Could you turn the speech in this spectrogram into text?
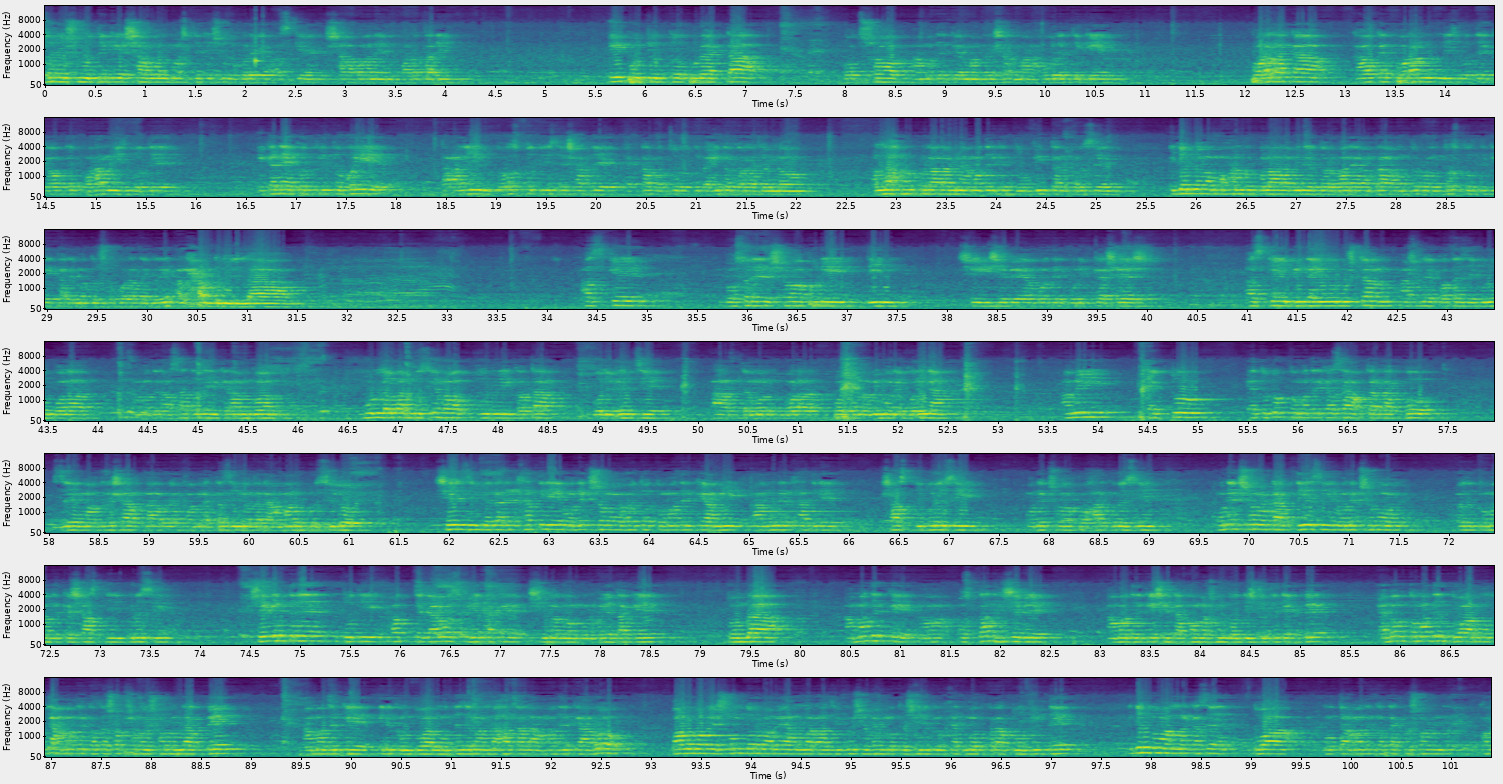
বছরের শুরু থেকে শ্রাবণ মাস থেকে শুরু করে আজকে শাবানের বারো তারিখ, এই পর্যন্ত পুরো একটা উৎসব আমাদেরকে মাদ্রাসার মাহবুলের থেকে পড়ালেখা, কাউকে পড়ানোর নিজবতে কাউকে পড়ার নিজবতে এখানে একত্রিত হয়ে তালিম, দরস্ত দৃশ্যের সাথে একটা বছর অতিবাহিত করার জন্য আল্লাহ রব্বুল আলমিন আমাদেরকে তৌফিক দান করেছেন। এই জন্য মহান রব্বুল আলমিনের দরবারে আমরা অন্তর অন্তঃস্থল থেকে কালিমাত শুকর আদায় করি। আলহামদুলিল্লাহ। আজকে বছরের সমাপনী দিন, সেই হিসেবে আমাদের পরীক্ষা শেষ। আজকে বিদায়ী অনুষ্ঠান, আসলে কথা যেগুলো বলা আমাদের আসাদের গ্রামগণ, মূল্যবান নসিহত, জরুরি কথা বলে ফেলছে, আর তেমন বলার প্রয়োজন আমি মনে করি না। আমি একটু এতটুকু তোমাদের কাছে আবদার রাখব যে মাদ্রাসা দারুল ইসলামের একটা জিম্মেদারি আমার উপর ছিল। সেই জিম্মেদারির খাতিরে অনেক সময় হয়তো তোমাদেরকে আমি কানুনের খাতিরে শাস্তি করেছি, অনেক সময় প্রহার করেছি, অনেক সময় ডাক দিয়েছি, অনেক সময় হয়তো তোমাদেরকে শাস্তি করেছি। সেক্ষেত্রে যদি হত্যা জাওয়াজ হয়ে থাকে, সীমা লঙ্ঘন হয়ে থাকে, তোমরা আমাদেরকে ওস্তাদ হিসেবে আমাদেরকে সেটা ক্ষমা সুন্দর দৃষ্টিতে দেখবে। এবং তোমাদের দোয়ার মধ্যে আমাদের কথা সবসময় স্মরণ রাখবে। আমাদেরকে এরকম দোয়ার মধ্যে যেন আল্লাহ তাআলা আমাদেরকে আরও ভালোভাবে, সুন্দরভাবে আল্লাহ রাজি, খুশি হয়ে মতো সেরকম খেদমত করার তৌফিক দেয়। এই জন্য আল্লাহর কাছে দোয়া মধ্যে আমাদের কথা একটু স্মরণ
